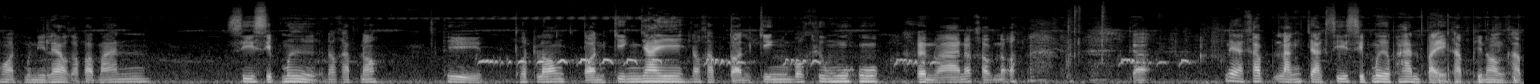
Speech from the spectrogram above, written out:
ฮอดมื้อนี้แล้วก็ประมาณ 40 มือเนาะครับเนาะที่ทดลองตอนกิ่งใหญ่เนาะครับตอนกิ่งบ่คือหมูเพิ่นว่าเนาะครับเนาะก็เนี่ยครับหลังจาก 40 มือผ่านไปครับพี่น้องครับ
